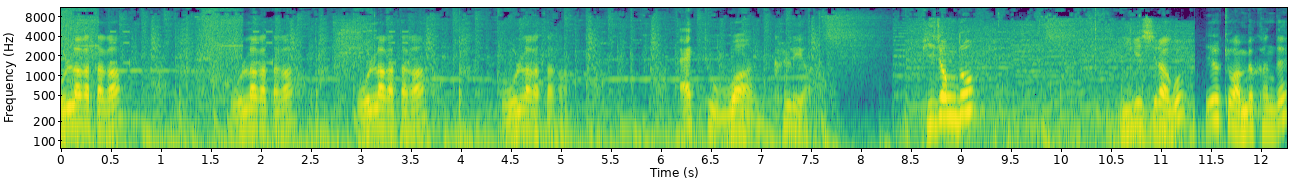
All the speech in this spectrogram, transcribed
올라갔다가 올라갔다가 올라갔다가 올라갔다가 액트 1 클리어 B 정도? 이게 C라고? 이렇게 완벽한데?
